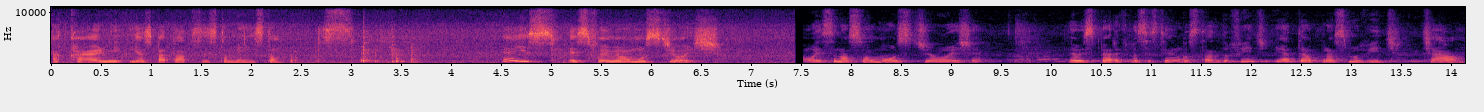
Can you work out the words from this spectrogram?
a carne e as batatas também estão prontas. É isso. Esse foi meu almoço de hoje. Então, esse é o nosso almoço de hoje. Eu espero que vocês tenham gostado do vídeo e até o próximo vídeo. Tchau!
